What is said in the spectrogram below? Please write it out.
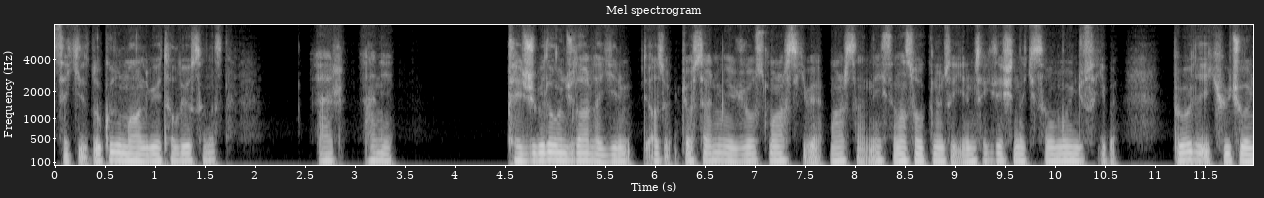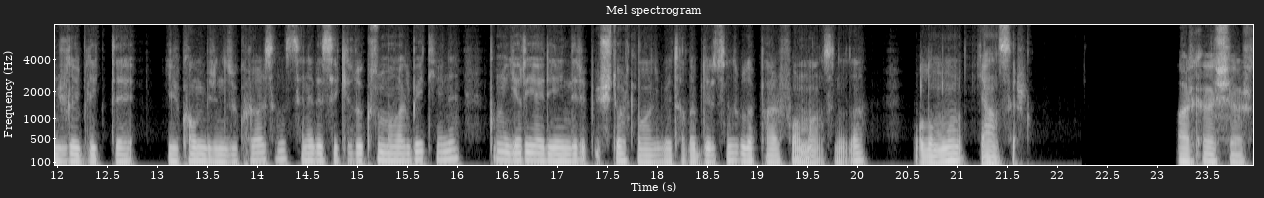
8-9 mağlubiyet alıyorsanız eğer hani tecrübeli oyuncularla 20 az gösterdiğim gibi Jos Mars gibi Mars'a neyse nasıl okunuyorsa 28 yaşındaki savunma oyuncusu gibi böyle 2-3 oyuncuyla birlikte ilk 11'inizi kurarsanız senede 8-9 mağlubiyet yerine bunu yarı yarıya indirip 3-4 mağlubiyet alabilirsiniz. Bu da performansınıza olumlu yansır. Arkadaşlar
